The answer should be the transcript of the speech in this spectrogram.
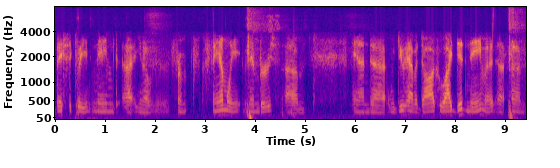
basically named, uh, you know, from family members. Um, and uh, we do have a dog who I did name. It. Uh, um,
